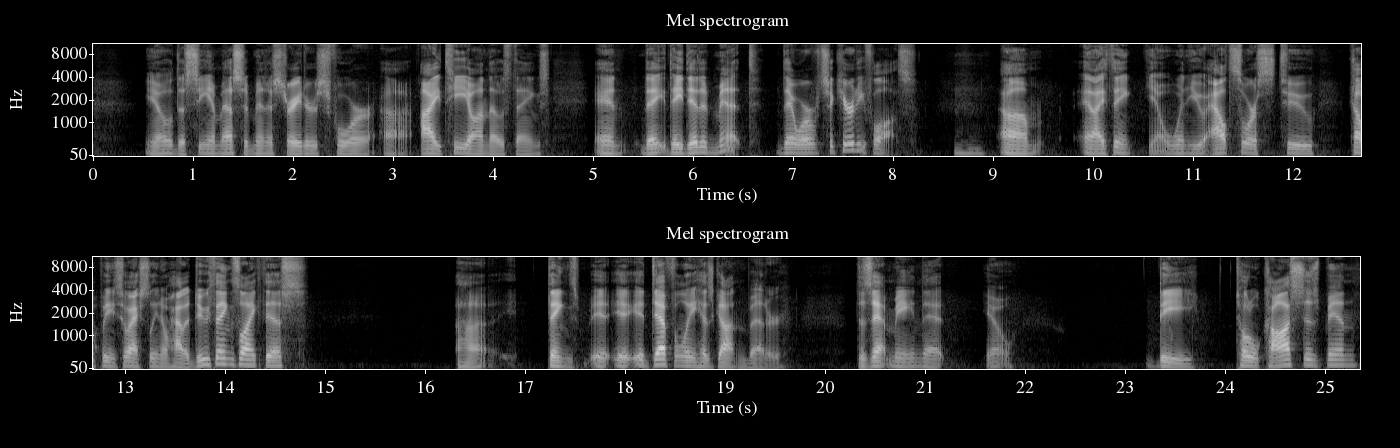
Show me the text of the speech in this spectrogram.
you know the CMS administrators for uh, IT on those things, and they they did admit there were security flaws. Mm-hmm. Um, and I think you know when you outsource to companies who actually know how to do things like this, uh, things it, it it definitely has gotten better. Does that mean that you know the total cost has been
